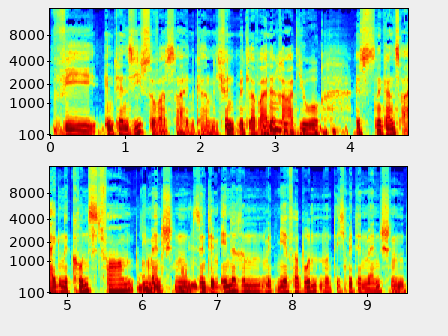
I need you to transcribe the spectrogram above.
wie intensiv sowas sein kann. Ich finde mittlerweile mhm. Radio ist eine ganz eigene Kunstform. Die Menschen sind im Inneren mit mir verbunden und ich mit den Menschen.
